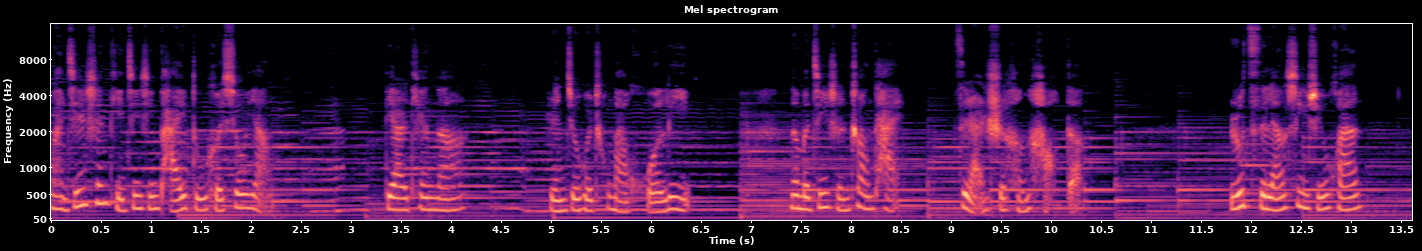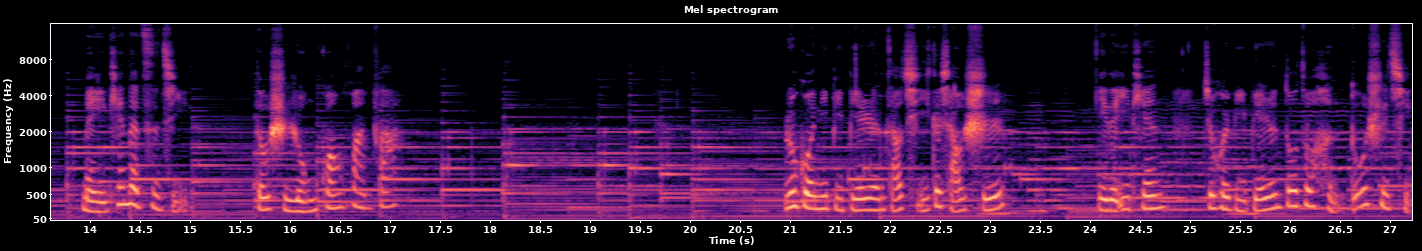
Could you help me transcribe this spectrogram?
晚间身体进行排毒和休养，第二天呢，人就会充满活力，那么精神状态自然是很好的。如此良性循环，每一天的自己都是容光焕发。如果你比别人早起一个小时，你的一天就会比别人多做很多事情，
